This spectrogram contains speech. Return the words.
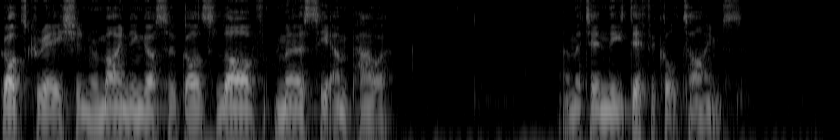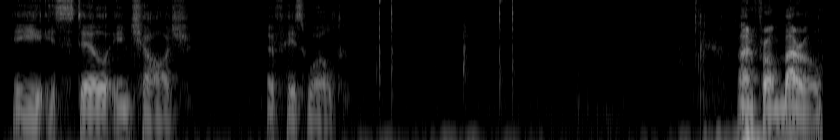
God's creation reminding us of God's love, mercy, and power, and that in these difficult times, he is still in charge of his world. And from Meryl,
